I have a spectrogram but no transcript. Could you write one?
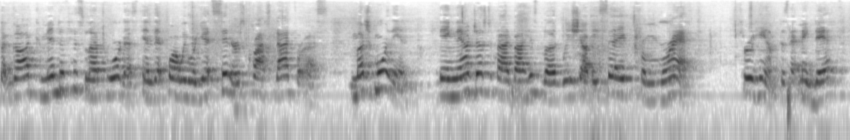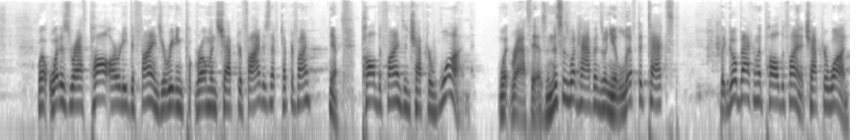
But God commendeth his love toward us, in that while we were yet sinners, Christ died for us. Much more then, being now justified by his blood, we shall be saved from wrath through him. Does that mean death? Well, what is wrath? Paul already defines. You're reading Romans chapter 5. Is that chapter 5? Yeah. Paul defines in chapter 1 what wrath is. And this is what happens when you lift a text. But go back and let Paul define it. Chapter 1,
